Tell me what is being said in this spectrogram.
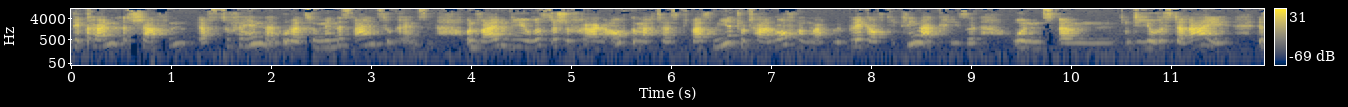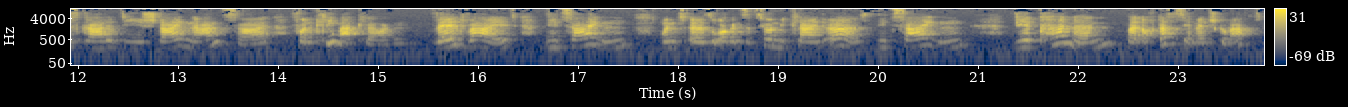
wir können es schaffen, das zu verhindern oder zumindest einzugrenzen. Und weil du die juristische Frage aufgemacht hast, was mir total Hoffnung macht mit Blick auf die Klimakrise und ähm, die Juristerei, ist gerade die steigende Anzahl von Klimaklagen weltweit, die zeigen, und äh, so Organisationen wie Client Earth, die zeigen, wir können, weil auch das ist ja menschgemacht,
